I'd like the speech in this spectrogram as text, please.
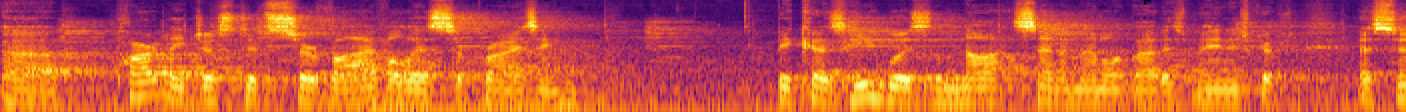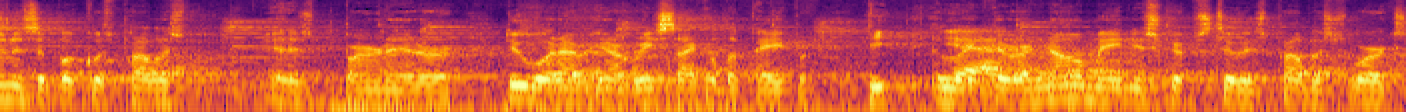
uh, partly just its survival is surprising because he was not sentimental about his manuscripts. As soon as a book was published, just burn it or do whatever, you know, recycle the paper. He, like, there are no manuscripts to his published works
